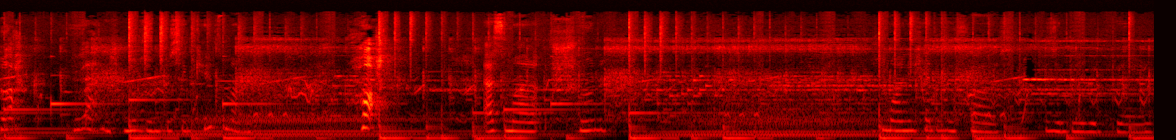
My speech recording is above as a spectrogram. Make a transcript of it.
Ha. Ja, ich muss ein bisschen Kills machen. Ha. Erstmal schön. Fast. Diese blöde Bell.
